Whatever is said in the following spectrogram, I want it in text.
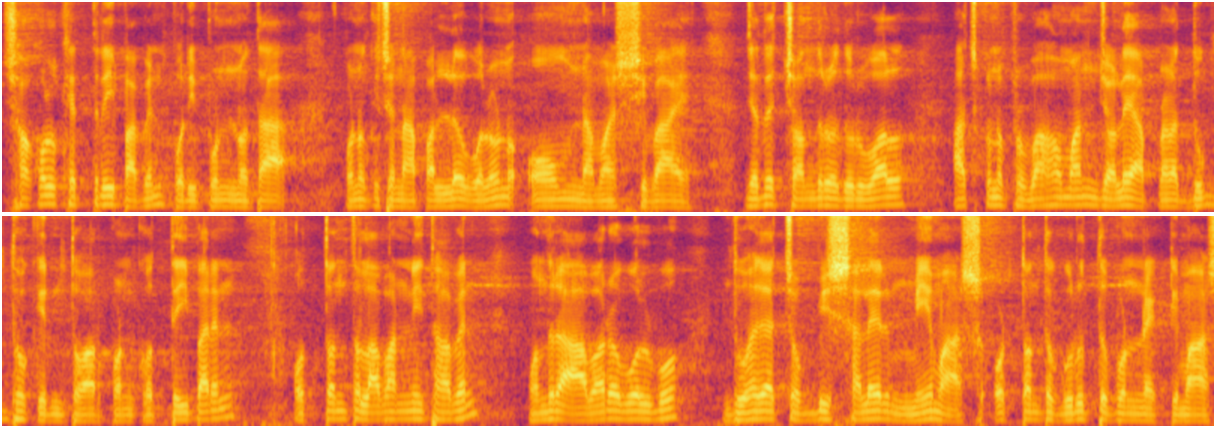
সকল ক্ষেত্রেই পাবেন পরিপূর্ণতা। কোনো কিছু না পারলেও বলুন, ওম নমঃ শিবায়। যাদের চন্দ্র দুর্বল, আজ কোনো প্রবাহমান জলে আপনারা দুগ্ধ কিন্তু অর্পণ করতেই পারেন। অত্যন্ত লাভান্বিত হবেন। বন্ধুরা, আবারও বলব দু হাজার চব্বিশ সালের মে মাস অত্যন্ত গুরুত্বপূর্ণ একটি মাস।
